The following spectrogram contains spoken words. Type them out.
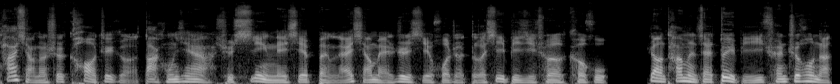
他想的是靠这个大空间啊，去吸引那些本来想买日系或者德系 B 级车的客户，让他们在对比一圈之后呢，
